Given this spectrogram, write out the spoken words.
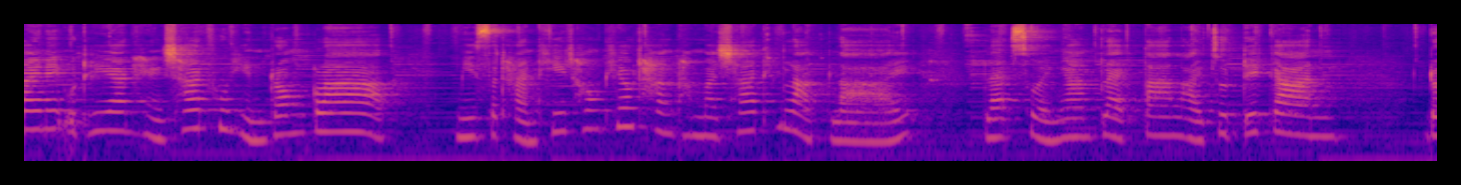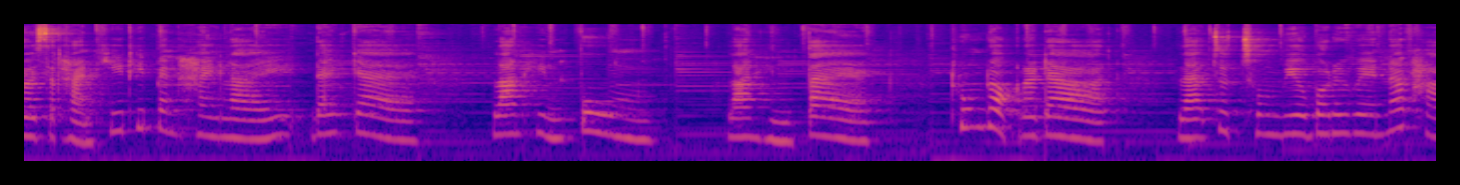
ายในอุทยานแห่งชาติภูหินร่องกล้า มีสถานที่ท่องเที่ยวทางธรรมชาติที่หลากหลาย และสวยงามแปลกตาหลายจุดด้วยกัน โดยสถานที่ที่เป็นไฮไลท์ได้แก่ ลานหินปุ่ม ลานหินแตก ทุ่งดอกกระดาษ และจุดชมวิวบริเวณหน้าผา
